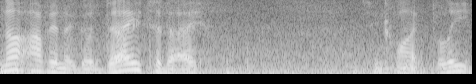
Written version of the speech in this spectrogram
Not having a good day today. It's been quite bleak.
